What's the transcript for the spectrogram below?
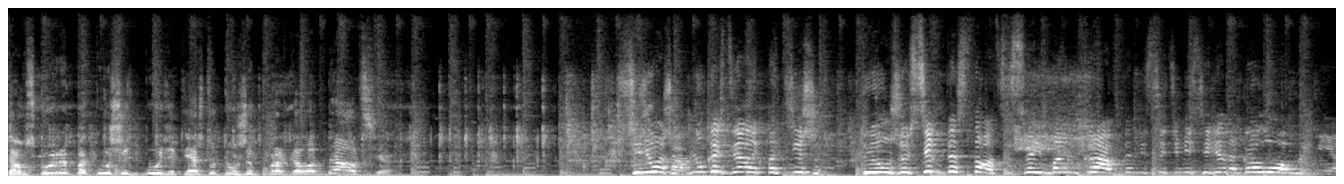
Там скоро покушать будет. Я что-то уже проголодался. Сережа, а ну-ка сделай потише. Ты уже всех достал со своими майнкрафтами, с этими сиреноголовыми.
